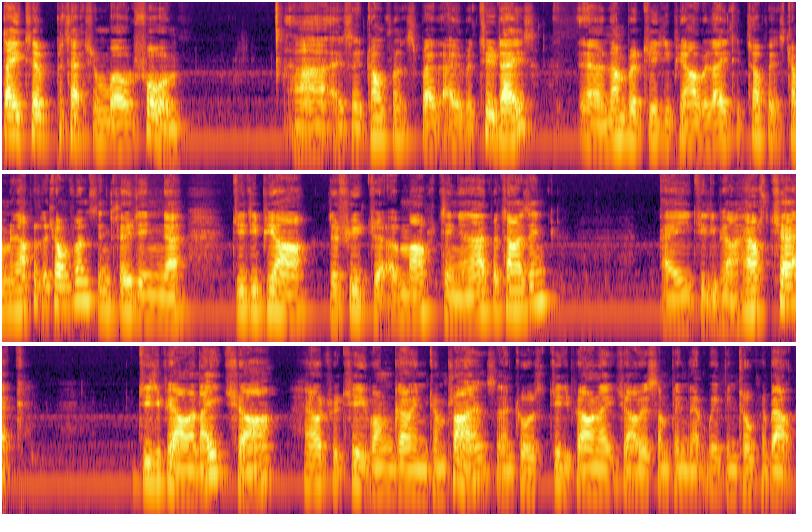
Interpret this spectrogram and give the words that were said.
Data Protection World Forum. Uh, it's a conference spread over two days. There are a number of GDPR related topics coming up at the conference, including uh, GDPR, the future of marketing and advertising, a GDPR health check, GDPR and HR, how to achieve ongoing compliance. And of course, GDPR and HR is something that we've been talking about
